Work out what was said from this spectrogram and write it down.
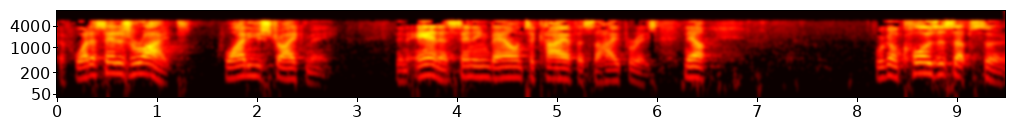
But if what I said is right, why do you strike me? Then Annas sending bound to Caiaphas the high priest. Now, we're going to close this up soon.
